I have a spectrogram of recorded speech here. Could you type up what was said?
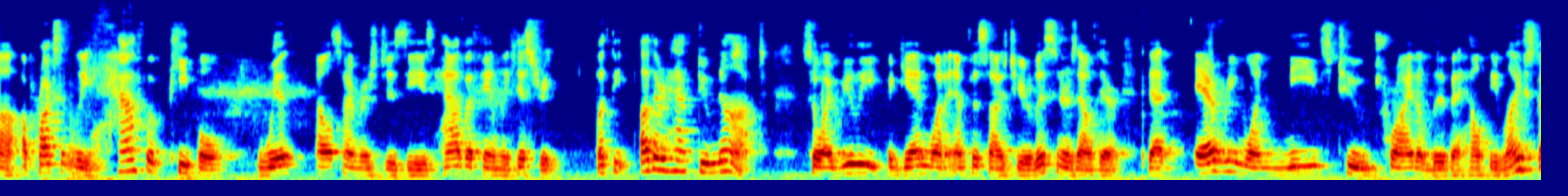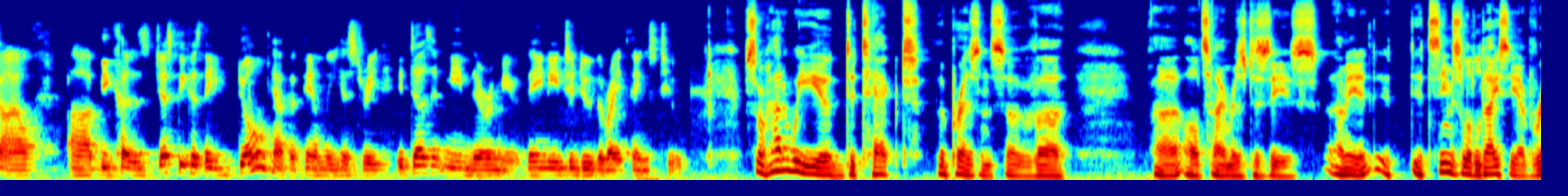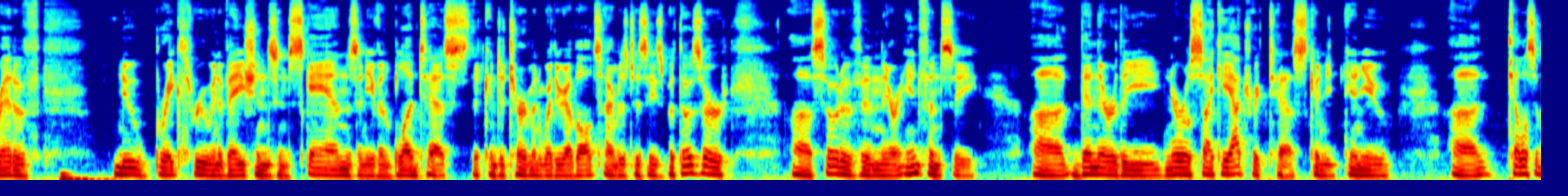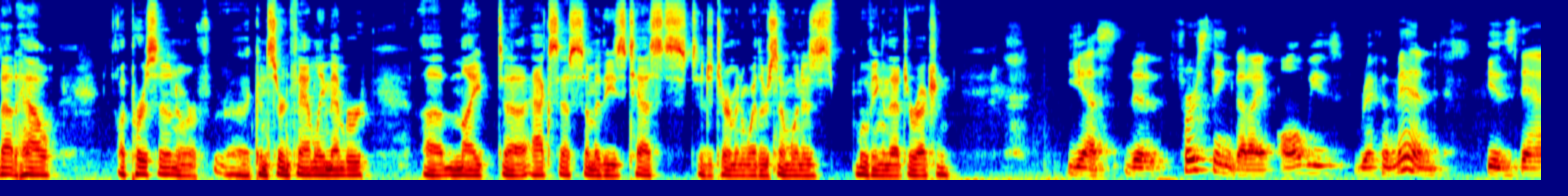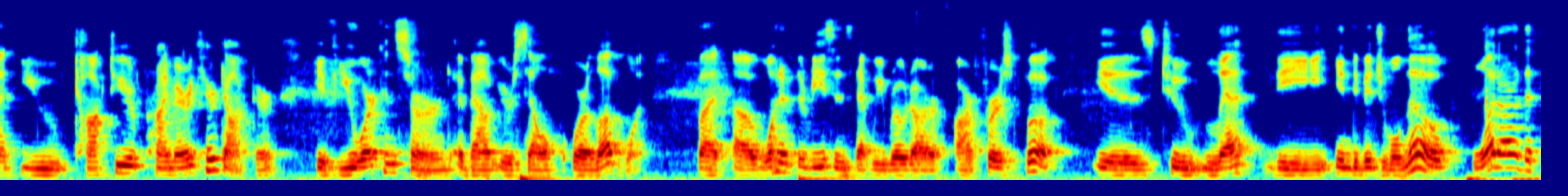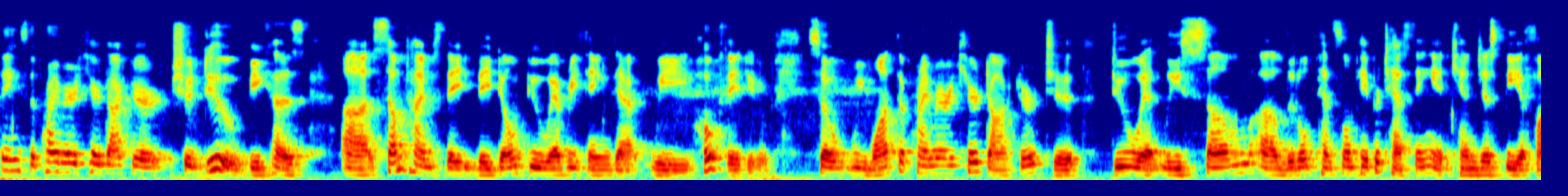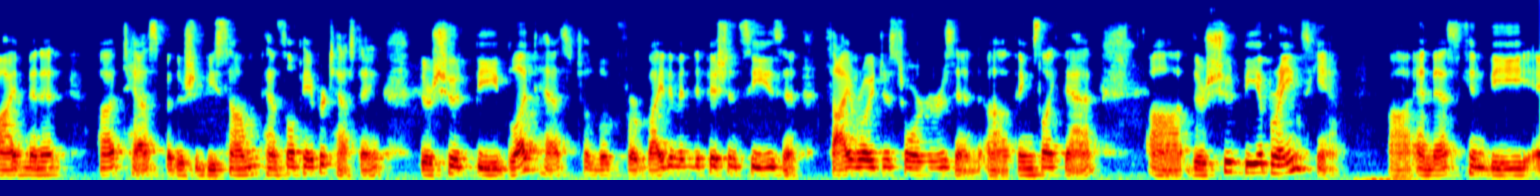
uh, approximately half of people with Alzheimer's disease have a family history, but the other half do not. So I really, again, want to emphasize to your listeners out there that everyone needs to try to live a healthy lifestyle uh, because just because they don't have a family history, it doesn't mean they're immune. They need to do the right things too. So, how do we uh, detect the presence of uh, uh, Alzheimer's disease. I mean, it, it, it, seems a little dicey. I've read of new breakthrough innovations in scans and even blood tests that can determine whether you have Alzheimer's disease, but those are uh, sort of in their infancy. Uh, then there are the neuropsychiatric tests. Can you, can you uh, tell us about how a person or a concerned family member uh, might uh, access some of these tests to determine whether someone is moving in that direction? Yes, the first thing that I always recommend is that you talk to your primary care doctor if you are concerned about yourself or a loved one. But uh, one of the reasons that we wrote our, our first book is to let the individual know what are the things the primary care doctor should do because uh, sometimes they, they don't do everything that we hope they do. So we want the primary care doctor to do at least some uh, little pencil and paper testing. It can just be a five minute uh, test, but there should be some pencil and paper testing. There should be blood tests to look for vitamin deficiencies and thyroid disorders and uh, things like that. Uh, there should be a brain scan. Uh, and this can be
